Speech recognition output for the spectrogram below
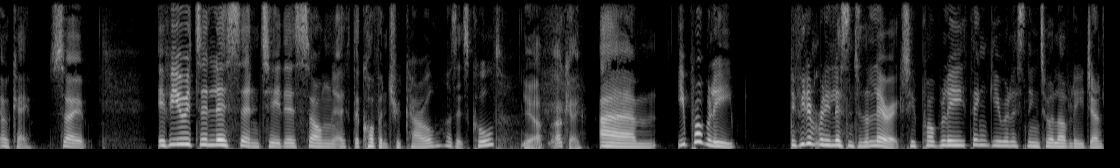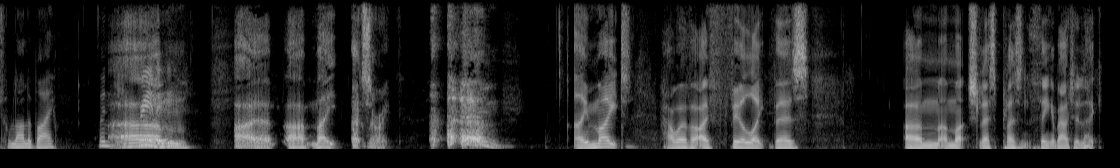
Okay. So, if you were to listen to this song, uh, the Coventry Carol, as it's called, Yeah. Okay. um, you probably, if you didn't really listen to the lyrics, you'd probably think you were listening to a lovely, gentle lullaby. Wouldn't you? really? Um, Uh, uh, mate, sorry. I might, however, I feel like there's um, a much less pleasant thing about it. Like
